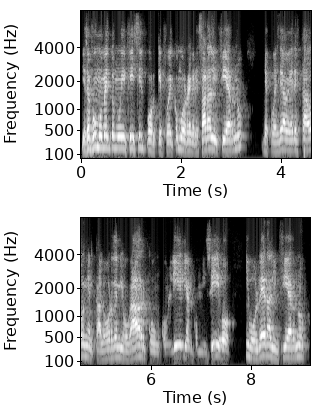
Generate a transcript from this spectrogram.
Y ese fue un momento muy difícil porque fue como regresar al infierno después de haber estado en el calor de mi hogar con, con Lilian, con mis hijos, y volver al infierno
